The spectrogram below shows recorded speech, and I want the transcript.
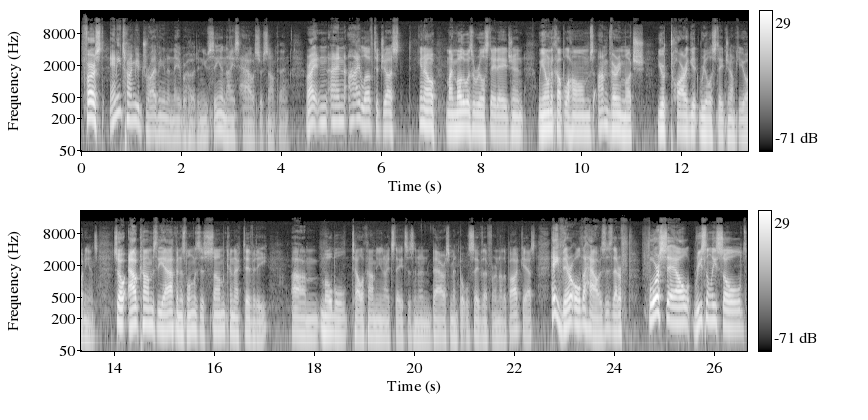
First, anytime you're driving in a neighborhood and you see a nice house or something, right? And and I love to just, you know, my mother was a real estate agent. We own a couple of homes. I'm very much your target real estate junkie audience. So out comes the app, and as long as there's some connectivity, um, mobile telecom in the United States is an embarrassment, but we'll save that for another podcast. Hey, there are all the houses that are f- for sale, recently sold,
